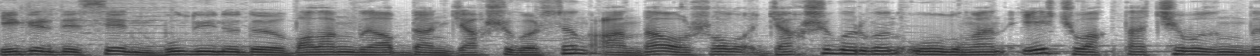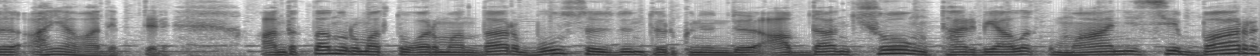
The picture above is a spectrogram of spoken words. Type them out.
Эгерде сен бул дүйнөдө балаңды абдан жакшы көрсөң анда ошол жакшы көргөн уулуңан эч убакта чыбыгыңды аяба дептир. Андыктан урматтуу угармандар бул сөздүн төркүнүндө абдан чоң тарбиялык мааниси бар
